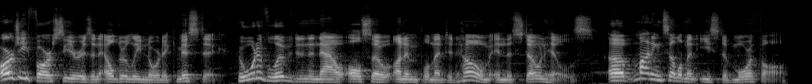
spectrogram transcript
Argi Farseer is an elderly Nordic mystic, who would have lived in a now also unimplemented home in the Stonehills, a mining settlement east of Morthal.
